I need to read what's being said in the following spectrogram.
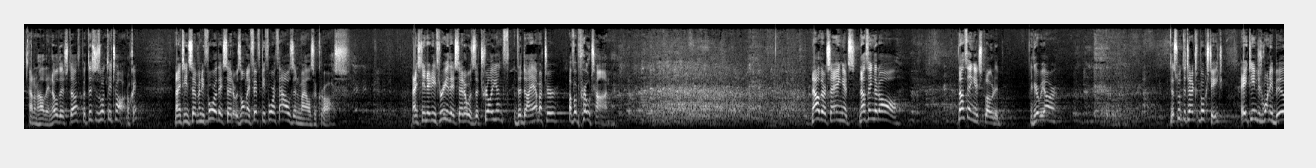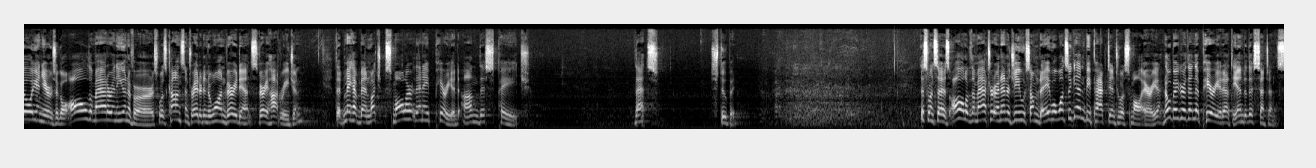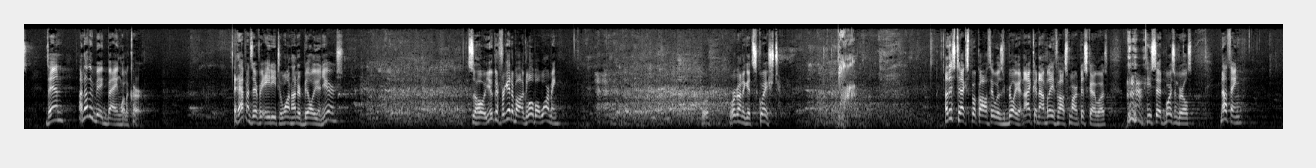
I don't know how they know this stuff, but this is what they taught, okay? 1974, they said it was only 54,000 miles across. 1983, they said it was the trillionth the diameter of a proton. now they're saying it's nothing at all. Nothing exploded. And here we are. This is what the textbooks teach. 18 to 20 billion years ago, all the matter in the universe was concentrated into one very dense, very hot region that may have been much smaller than a period on this page. That's stupid. This one says all of the matter and energy someday will once again be packed into a small area, no bigger than the period at the end of this sentence. Then another big bang will occur. It happens every 80 to 100 billion years. So you can forget about global warming. We're, we're going to get squished. Now, this textbook author was brilliant. I could not believe how smart this guy was. he said, Boys and girls, nothing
